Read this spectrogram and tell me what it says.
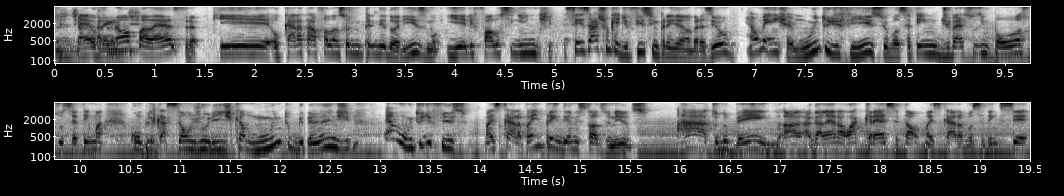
gente É, eu filmei uma aprende. palestra que o cara tava falando sobre empreendedorismo e ele fala o seguinte: vocês acham que é difícil empreender no Brasil? Realmente, é muito difícil. Você tem diversos impostos, você tem uma complicação jurídica muito grande. É muito difícil. Mas, cara, vai empreender nos Estados Unidos. Ah, tudo bem, a, a galera lá cresce e tal. Mas, cara, você tem que ser.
